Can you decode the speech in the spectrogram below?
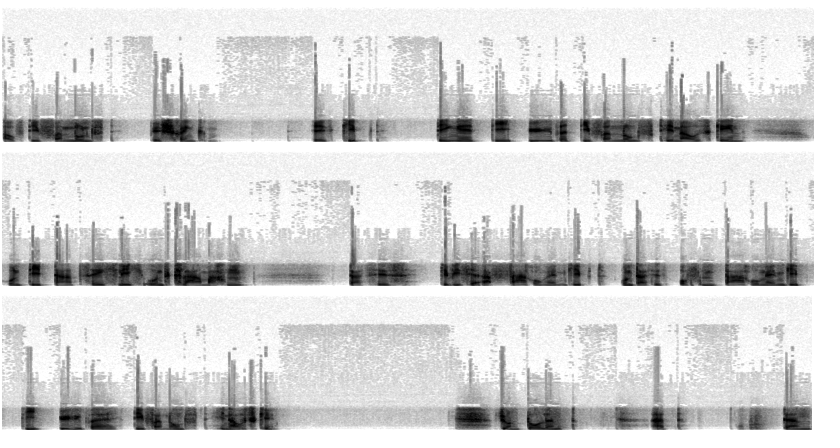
auf die Vernunft beschränken. Es gibt Dinge, die über die Vernunft hinausgehen und die tatsächlich uns klar machen, dass es gewisse Erfahrungen gibt und dass es Offenbarungen gibt, die über die Vernunft hinausgehen. John Toland hat dann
